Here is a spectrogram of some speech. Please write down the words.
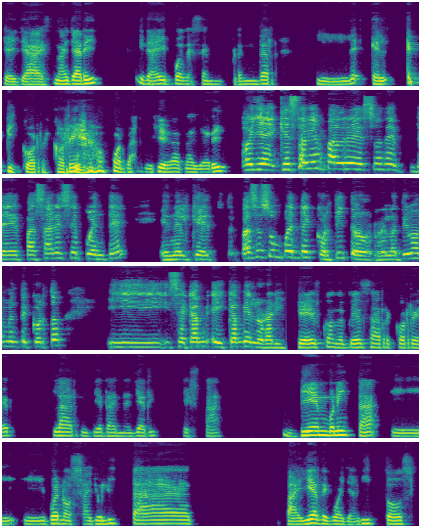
que ya es Nayarit, y de ahí puedes emprender el, épico recorrido por la Riviera Nayarit. Oye, que está bien padre eso de, pasar ese puente en el que pasas un puente cortito, relativamente corto, y, se cambia, y cambia el horario. Que es cuando empiezas a recorrer la Riviera Nayarit, que está bien bonita, y, y bueno, Sayulita, Bahía de Guayabitos,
